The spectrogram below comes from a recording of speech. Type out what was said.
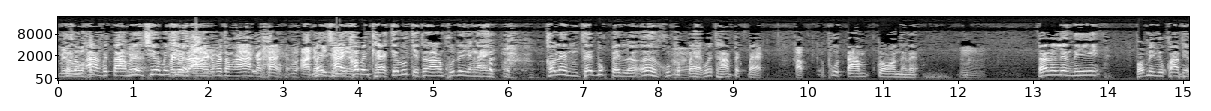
ไม่ก็รู้ต้องอ้างไปตามเรื่องเชื่อไม่ไม่เชื่รู้อจะอ้างไงก็ไม่ต้องอ้างก็ได้อาจจะไม่ไม่มีใช่เขาเป็นแขกจะรู้เจตนาของคุณได้ยังไงเขาเล่นเฟซบุ๊กเป็นเหรอเออคุณก็เออแปลกไว้ถามแปลกครับๆก็พูดตามกรอนนั่นแหละอืมดังนั้นเรื่องนี้ ผมไม่มีความเห็น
